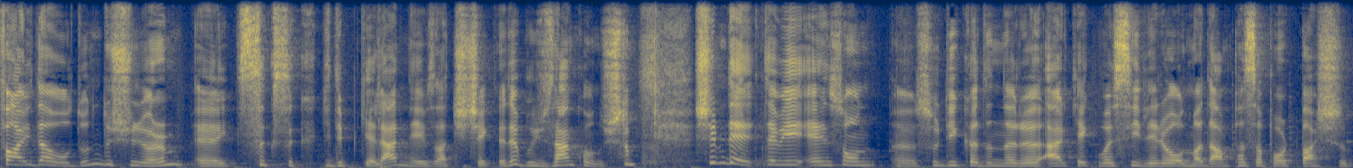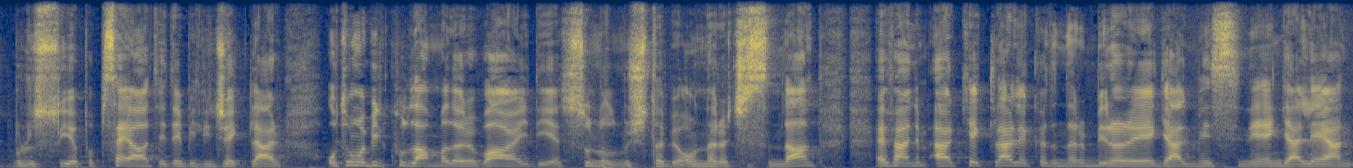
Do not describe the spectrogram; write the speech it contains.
fayda olduğunu düşünüyorum. E, sık sık gidip gelen Nevzat Çiçek'le de bu yüzden konuştum. Şimdi tabii en son e, Suudi kadınları erkek vasileri olmadan pasaport başvurusu yapıp seyahat edebilecekler. Otomobil kullanmaları vay diye sunulmuş tabii onlar açısından. Efendim erkeklerle kadınların bir araya gelmesini engelleyen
